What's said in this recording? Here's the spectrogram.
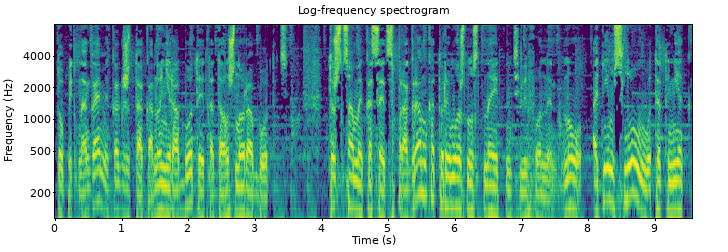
топать ногами. Как же так? Оно не работает, а должно работать. То же самое касается программ, которые можно установить на телефоны. Ну, одним словом, вот это нек,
